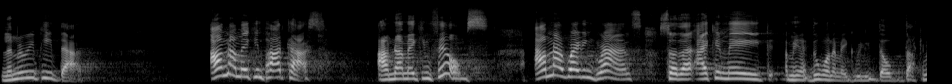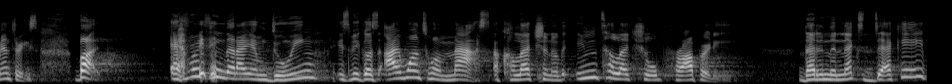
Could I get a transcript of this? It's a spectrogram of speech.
Let me repeat that. I'm not making podcasts. I'm not making films. I'm not writing grants so that I can make, I mean, I do want to make really dope documentaries, but Everything that I am doing is because I want to amass a collection of intellectual property that in the next decade,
